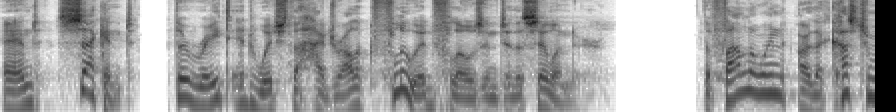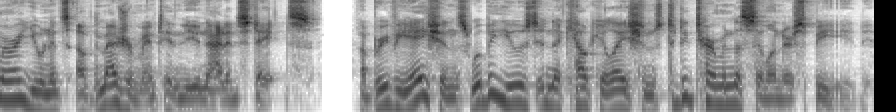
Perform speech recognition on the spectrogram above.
and second, the rate at which the hydraulic fluid flows into the cylinder. The following are the customary units of measurement in the United States. Abbreviations will be used in the calculations to determine the cylinder speed.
